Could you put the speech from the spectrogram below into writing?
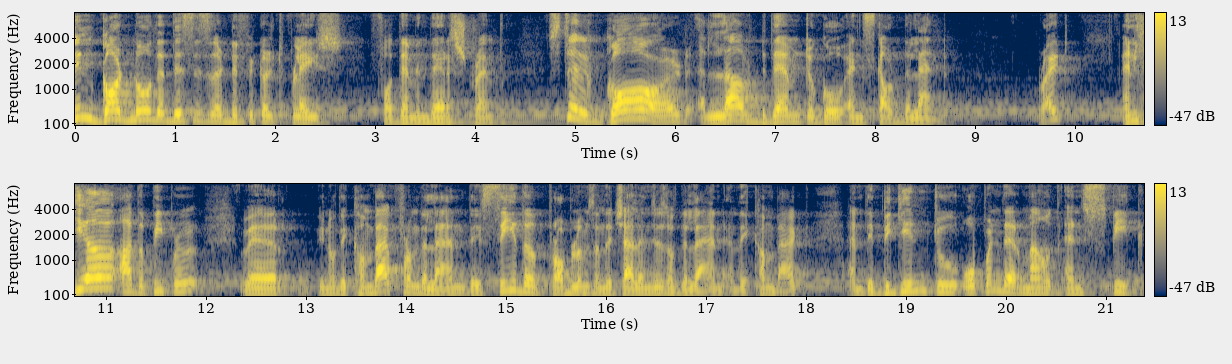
Didn't God know that this is a difficult place for them in their strength? Still, God loved them to go and scout the land. Right? And here are the people where you know they come back from the land, they see the problems and the challenges of the land, and they come back and they begin to open their mouth and speak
